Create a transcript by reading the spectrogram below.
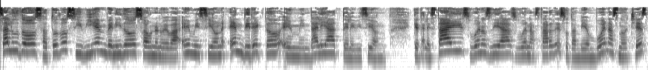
Saludos a todos y bienvenidos a una nueva emisión en directo en Mindalia Televisión. ¿Qué tal estáis? Buenos días, buenas tardes o también buenas noches,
